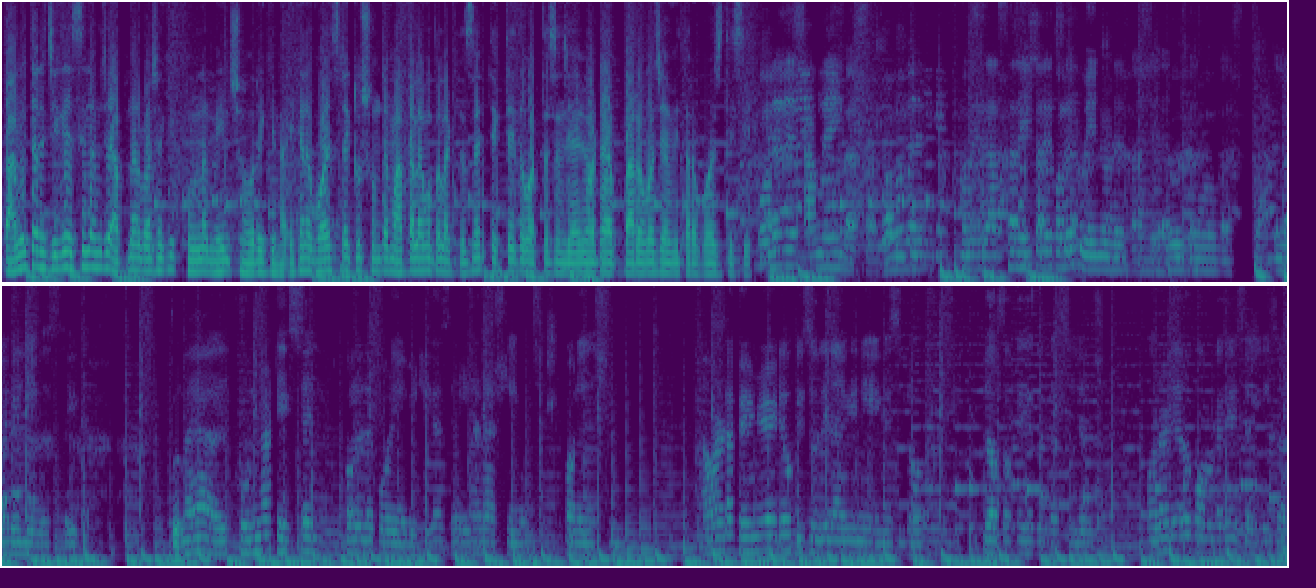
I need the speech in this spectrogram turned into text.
তো আমি তার জিজ্ঞাসছিলাম যে, আপনার বাসা কি খুলনা মেইন শহরে কিনা? এখানে ভয়েসটা একটু শুনতে মাতালের মতো লাগতেছে, দেখতেই তো পারতেছেন যে এগারোটা বারো বাজে আমি তার ভয়েস দিছি। মানে মানে আর ওইখানে আমার বাসা তালা বেরিয়ে গেছে এইটা তো। ভাইয়া খুলনা টেক্সটাইল কলেজে পড়ে যাবে ঠিক আছে? এইখানে আসলে হচ্ছে কলেজ আসলে আমার একটা ফ্রেন্ড রেডিও কিছুদিন আগে নিয়ে গেছিল যশো থেকে দুটা ছিলেন অলরেডি আরও কম টাকায় স্যালারি স্যার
